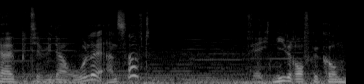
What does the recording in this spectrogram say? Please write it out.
Höflichkeit bitte wiederhole? Ernsthaft? Wäre ich nie drauf gekommen.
